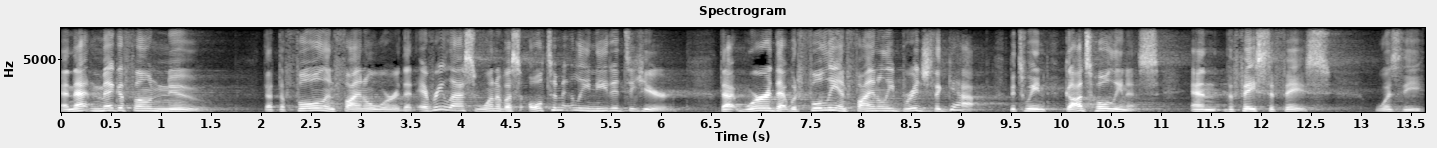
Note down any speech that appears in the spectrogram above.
And that megaphone knew that the full and final word that every last one of us ultimately needed to hear, that word that would fully and finally bridge the gap between God's holiness and the face to face, was the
